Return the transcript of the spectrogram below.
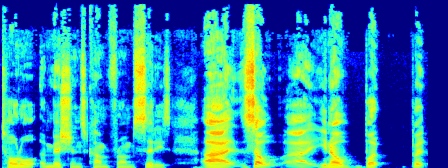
total emissions come from cities. Uh, so uh, you know but but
